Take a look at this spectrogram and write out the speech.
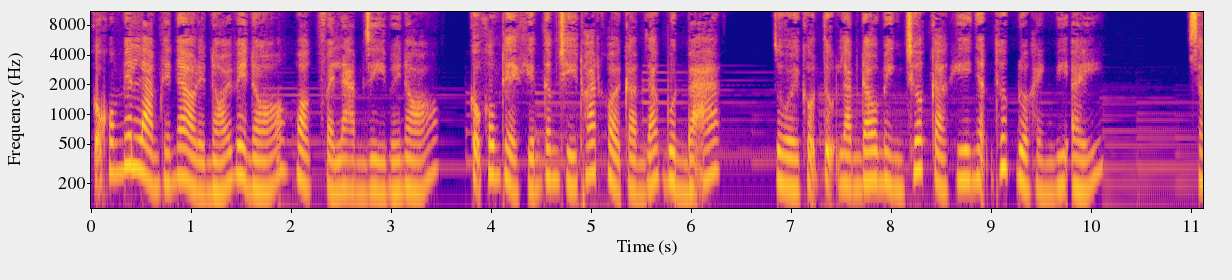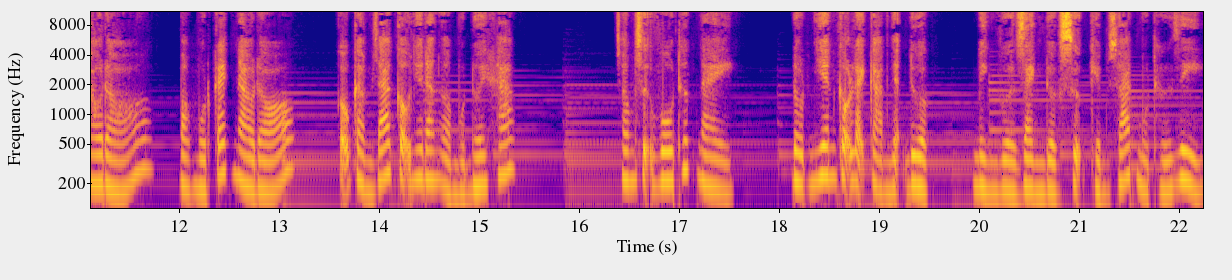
Cậu không biết làm thế nào để nói về nó hoặc phải làm gì với nó. Cậu không thể khiến tâm trí thoát khỏi cảm giác buồn bã. Rồi cậu tự làm đau mình trước cả khi nhận thức được hành vi ấy. Sau đó, bằng một cách nào đó, cậu cảm giác cậu như đang ở một nơi khác. Trong sự vô thức này, đột nhiên cậu lại cảm nhận được, mình vừa giành được sự kiểm soát một thứ gì,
